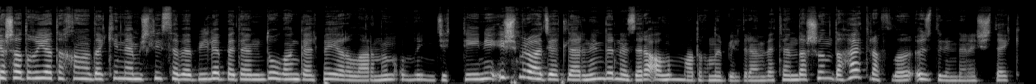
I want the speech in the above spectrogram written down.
Yaşadığı yataqxanadakı nəmişlik səbəbilə bədənində olan qəlpə yaralarının onu incitdiyini, iş müraciətlərinin də nəzərə alınmadığını bildirən vətəndaşın daha ətraflı öz dilindən eşidək.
